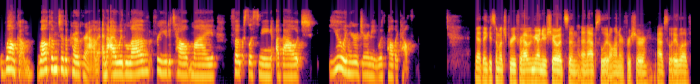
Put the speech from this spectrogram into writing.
welcome. Welcome to the program. And I would love for you to tell my folks listening about you and your journey with pelvic health. Yeah, thank you so much, Bree, for having me on your show. It's an, an absolute honor for sure. Absolutely love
